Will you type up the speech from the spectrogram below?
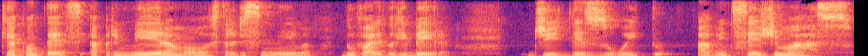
que acontece a primeira mostra de cinema do Vale do Ribeira, de 18 a 26 de março.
